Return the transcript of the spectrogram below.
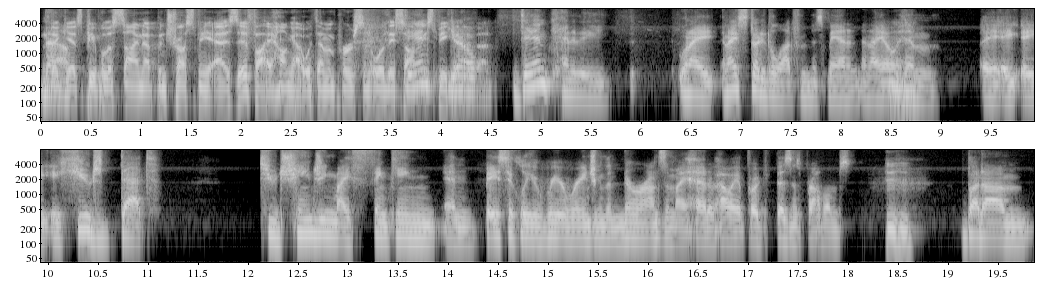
that gets people to sign up and trust me as if I hung out with them in person or they saw me speak at an event. Dan Kennedy, when I and I studied a lot from this man, and I owe Mhm. him a, a- a huge debt to changing my thinking and basically rearranging the neurons in my head of how I approach business problems. Mhm. But um,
